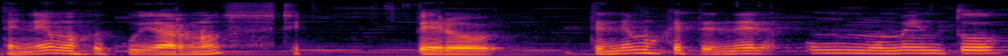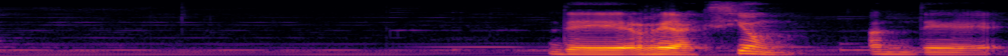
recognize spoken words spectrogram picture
tenemos que cuidarnos, pero tenemos que tener un momento de reacción ante,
